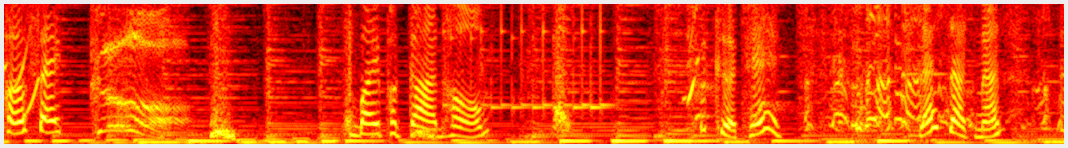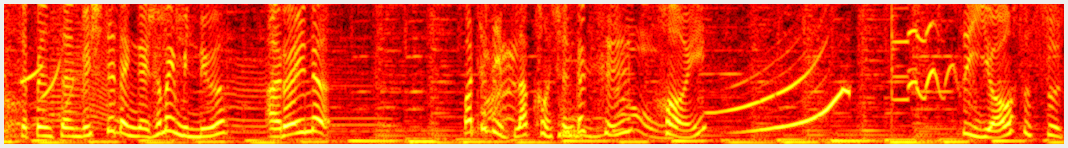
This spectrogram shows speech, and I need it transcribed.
perfect Cool! ใบผักกาดหอมมะเขือเทศ และจากนั้นจะเป็นแซนด์วิชได้ยังไงถ้าไม่มีเนื้อ อะไรเนะ่ะวัตถุดิบลับของฉันก็คือ หอย สยองสุด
